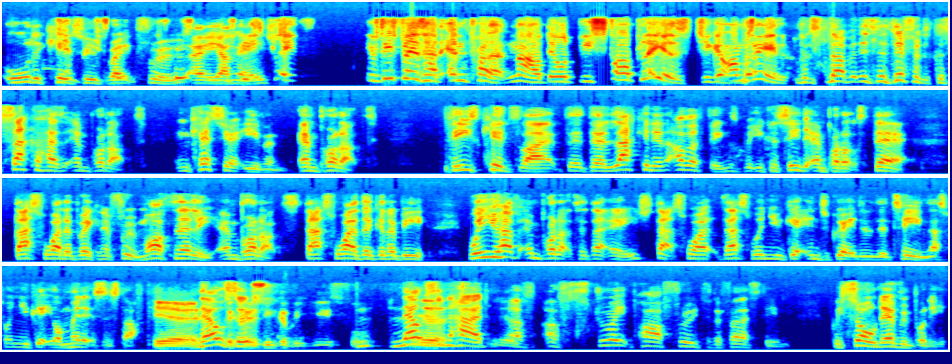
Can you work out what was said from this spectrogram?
all the kids who break through at a young age. Players- if these players had end product now, they would be star players. Do you get what I'm saying? But no, but it's a difference because Saka has end product. and Kessia even end product. These kids like they're, they're lacking in other things, but you can see the end products there. That's why they're breaking it through. Martinelli end products. That's why they're going to be when you have end products at that age. That's why that's when you get integrated into the team. That's when you get your minutes and stuff. Yeah, Nelson because you could be useful. Nelson Yeah, had yeah. A, a straight path through to the first team. We sold everybody.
